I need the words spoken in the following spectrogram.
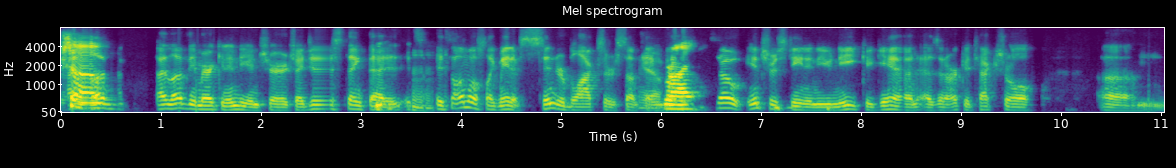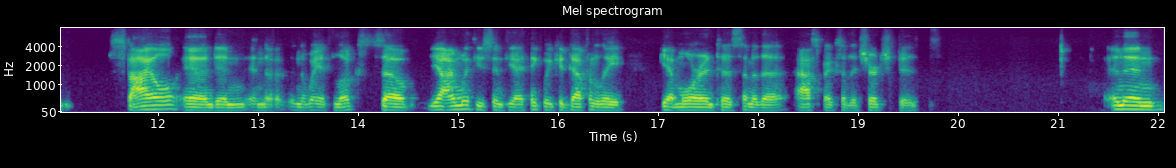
so. I love, I love, the American Indian Church. I just think that it's it's almost like made of cinder blocks or something. Yeah. Right. so interesting and unique again as an architectural um, style and in, in the in the way it looks. So yeah, I'm with you, Cynthia. I think we could definitely get more into some of the aspects of the churches. And then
